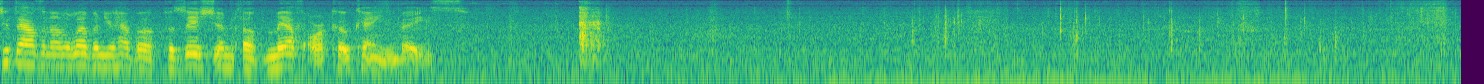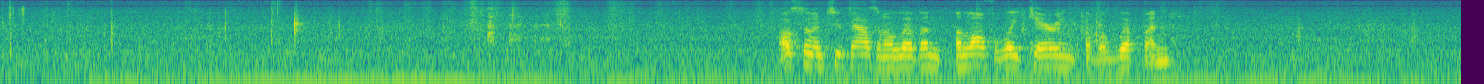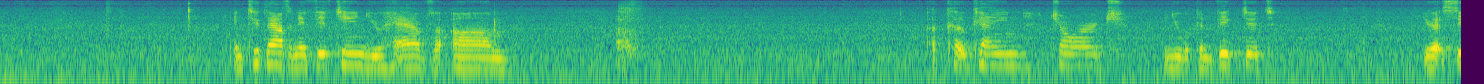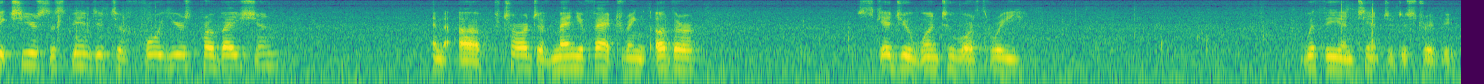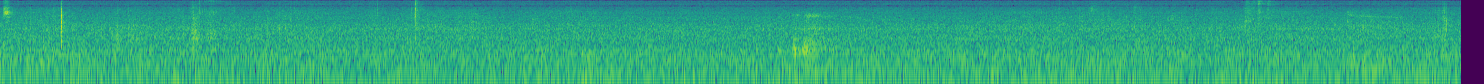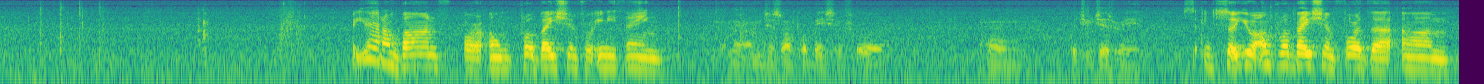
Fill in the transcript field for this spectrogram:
2011, you have a possession of meth or cocaine base. Also in 2011, unlawfully carrying of a weapon. In 2015, you have, um, a cocaine charge, and you were convicted. You got six years suspended to four years probation, and a charge of manufacturing other Schedule one, two, or three with the intent to distribute. Are you out on bond or on probation for anything? Ma'am, I'm just on probation for, um, what you just read. So- So you're on probation for the, um,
